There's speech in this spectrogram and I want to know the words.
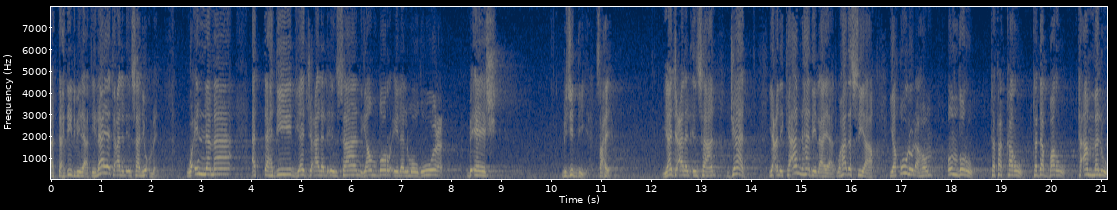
التهديد بذاته لا يجعل الإنسان يؤمن وإنما التهديد يجعل الإنسان ينظر إلى الموضوع بإيش؟ بجدية. صحيح. يجعل الإنسان جاد. يعني كأن هذه الآيات وهذا السياق يقول لهم انظروا تفكروا تدبروا تأملوا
